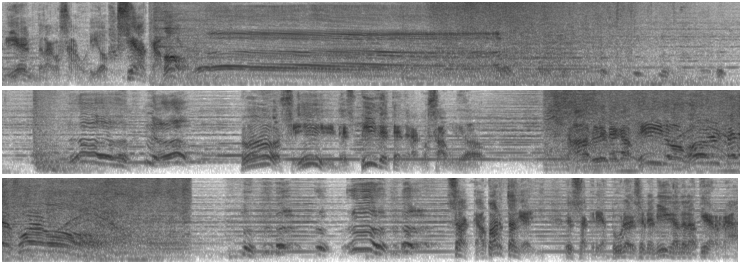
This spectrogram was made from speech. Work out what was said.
Muy bien, Dragosaurio. ¡Se acabó! ¡No! ¡Oh, sí! ¡Despídete, Dragosaurio! ¡Sable Megafilo! ¡Golpe de fuego! ¡Saca, aparta de ahí! Esa criatura es enemiga de la Tierra.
